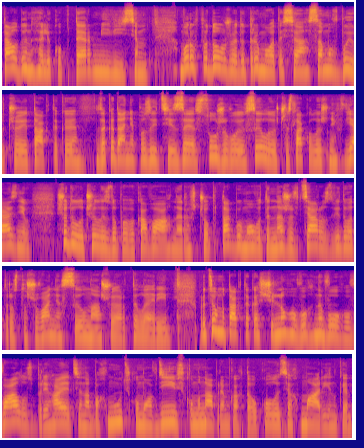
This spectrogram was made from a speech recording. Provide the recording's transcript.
та один гелікоптер Мі 8 Ворог продовжує дотримуватися самовбивчої тактики. Закидання позицій ЗСУ живою силою з числа колишніх в'язнів, що долучились до ПВК Вагнер, щоб так би мовити, на живця розвідувати розташування сил нашої артилерії. При цьому тактика щільного вогневого валу зберігається на Бахмутському, Авдіївському напрямках та околицях Мар'їнки.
